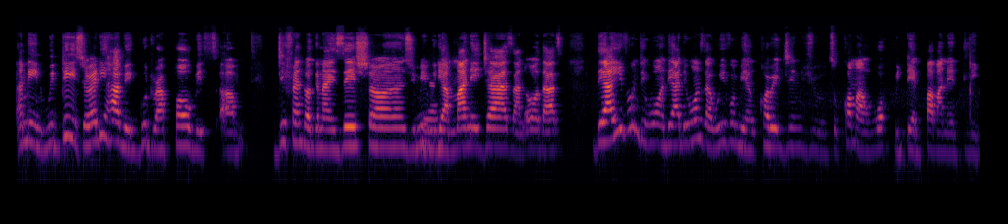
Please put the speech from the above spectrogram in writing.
i mean with this you already have a good rapport with um, different organizations you meet yeah. with their managers and all that they are even the one they are the ones that will even be encouraging you to come and work with them permanently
